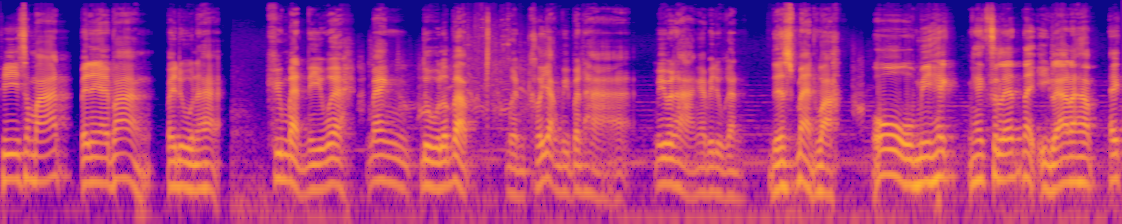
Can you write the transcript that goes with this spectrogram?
P Smart เป็นยังไงบ้างไปดูนะฮะคือแมตช์นี้เว้ยแม่งดูแล้วแบบเหมือนเขาอยากมีปัญหามีปัญหาไงไปดูกันเดสแมทว่ะ โอ้ มีเฮกเฮกเลสในอีกแล้วนะครับเฮก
